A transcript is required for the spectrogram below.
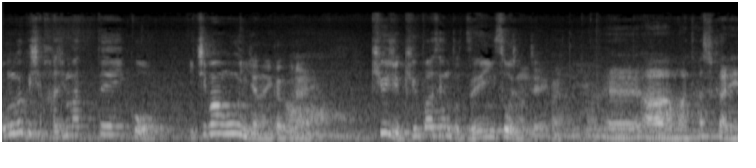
音楽史始まって以降一番多いんじゃないかぐらい99%全員そうなんじゃないかっていう、えー、ああまあ確かに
